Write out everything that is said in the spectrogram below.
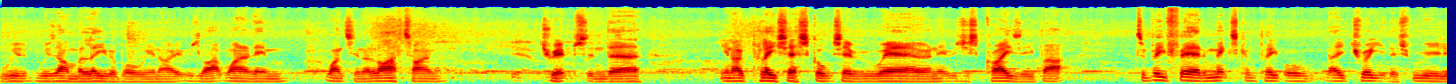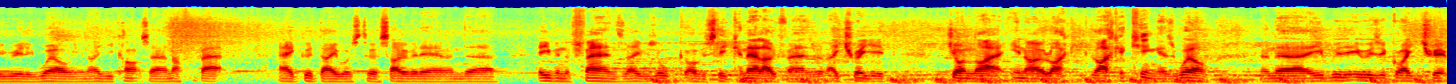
was, was unbelievable. You know, it was like one of them once in a lifetime trips and uh, you know police escorts everywhere and it was just crazy. But to be fair the Mexican people they treated us really really well you know. You can't say enough about how good they was to us over there. And uh, even the fans they was all obviously Canelo fans but they treated John like you know like like a king as well and uh, it, was, it was a great trip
